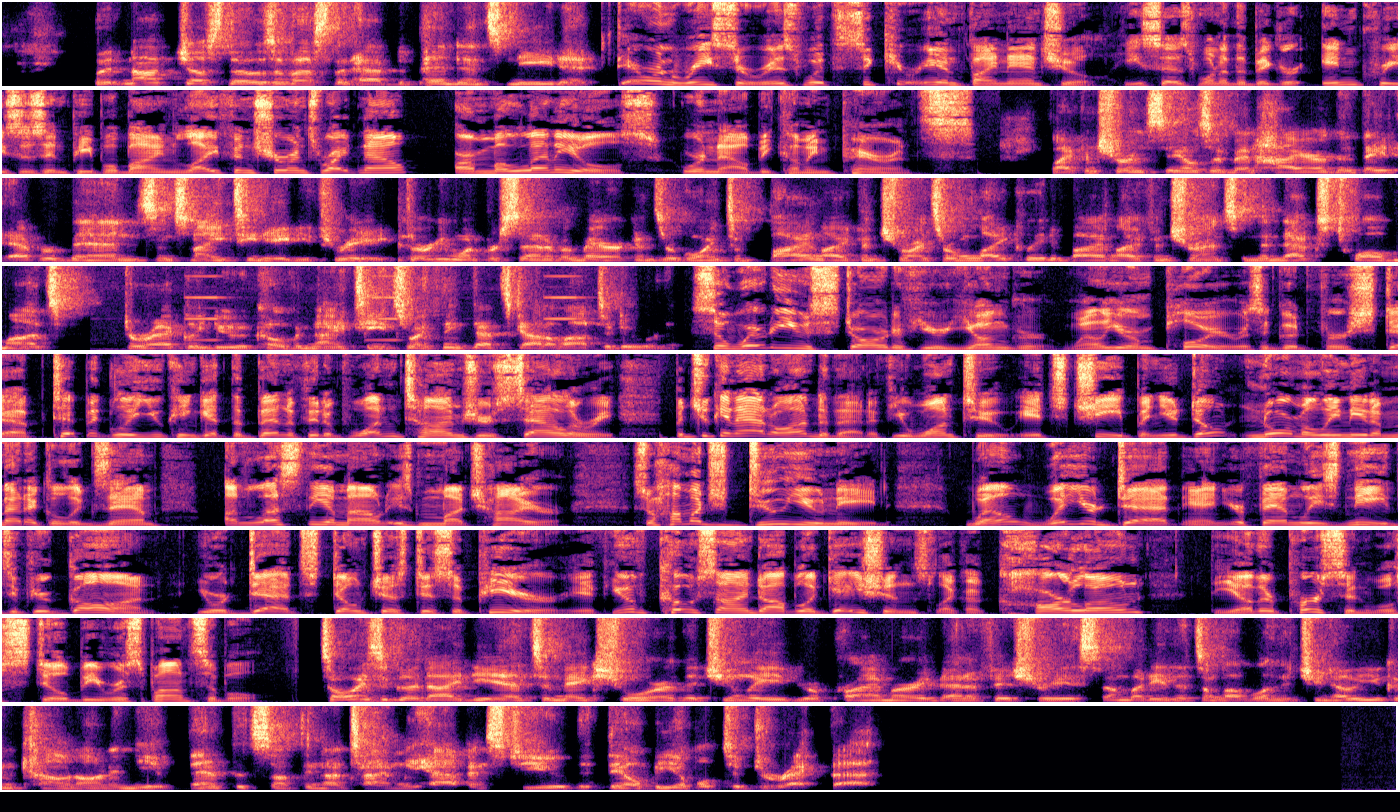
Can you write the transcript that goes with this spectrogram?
But not just those of us that have dependents need it. Darren Reeser is with Securian Financial. He says one of the bigger increases in people buying life insurance right now are millennials who are now becoming parents life insurance sales have been higher than they'd ever been since 1983. 31% of Americans are going to buy life insurance or likely to buy life insurance in the next 12 months directly due to COVID 19. So I think that's got a lot to do with it. So, where do you start if you're younger? Well, your employer is a good first step. Typically, you can get the benefit of one times your salary, but you can add on to that if you want to. It's cheap, and you don't normally need a medical exam unless the amount is much higher. So, how much do you need? Well, weigh your debt and your family's needs if you're gone. Your debts don't just disappear. If you have co signed obligations like a car loan, the other person will still be responsible it's always a good idea to make sure that you leave your primary beneficiary as somebody that's a loved one that you know you can count on in the event that something untimely happens to you, that they'll be able to direct that.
